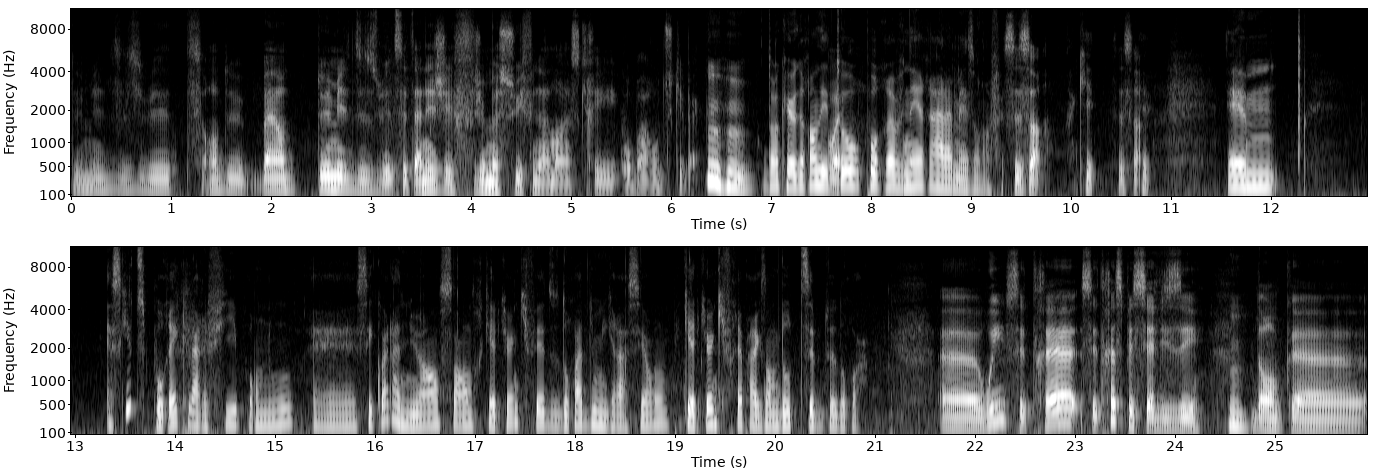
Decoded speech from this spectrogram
2018, en, deux, ben, en 2018, cette année, je me suis finalement inscrit au barreau du Québec. Mhm. Donc, un grand détour pour revenir à la maison, en fait. C'est ça. OK. C'est ça. Euh, Est-ce que tu pourrais clarifier pour nous, euh, c'est quoi la nuance entre quelqu'un qui fait du droit de l'immigration puis quelqu'un qui ferait, par exemple, d'autres types de droits? Euh, oui, c'est très, c'est très spécialisé. Hmm. Donc, euh,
